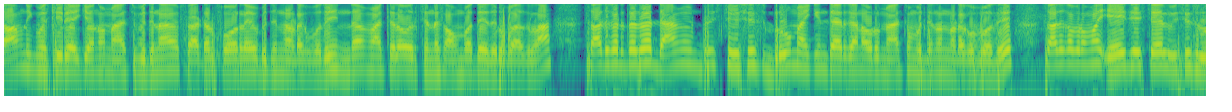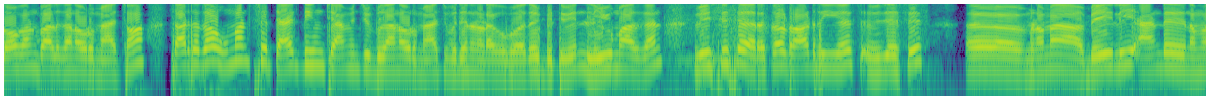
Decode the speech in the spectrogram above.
டாமினிக் மெஸ்டீரியோ வைக்கணும் மேட்ச் பற்றினா ஃபேட்டல் ஃபோர் ரே பார்த்தீங்கன்னா நடக்க போது இந்த மேட்ச்சில் ஒரு சின்ன சம்பவத்தை எதிர்பார்க்கலாம். ஸோ அதுக்கடுத்தது டேமிக் பிரிஸ்ட் விசஸ் ட்ரூ மேக்கின்டேருக்கான ஒரு மேட்சும் பற்றினா நடக்க போகுது. ஸோ அதுக்கப்புறமா ஏஜே ஸ்டைல் விசஸ் லோகன் பாலுக்கான ஒரு மேட்சும் ஸோ அடுத்ததாக உமன்ஸ் டேக் டீம் சாம்பியன்ஷிப்புக்கான ஒரு மேட்ச் பற்றினா நடக்க போகுது. Between Liv Morgan versus Raquel Rodriguez versus நம்ம பெய்லி அண்டு நம்ம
